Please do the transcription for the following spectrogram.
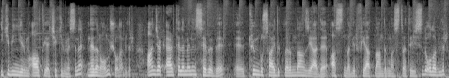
2026'ya çekilmesine neden olmuş olabilir. Ancak ertelemenin sebebi e, tüm bu saydıklarımdan ziyade aslında bir fiyatlandırma stratejisi de olabilir.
